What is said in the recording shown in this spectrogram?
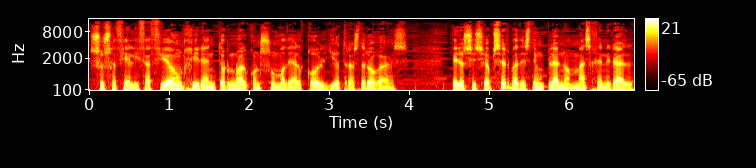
Su socialización gira en torno al consumo de alcohol y otras drogas, pero si se observa desde un plano más general,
